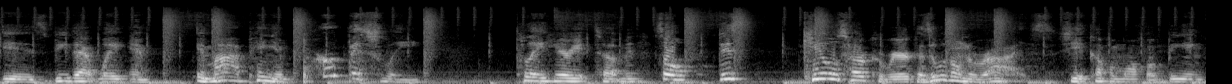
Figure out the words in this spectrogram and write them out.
is be that way and, in my opinion, purposely play Harriet Tubman. So this kills her career because it was on the rise. She had come from off of being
